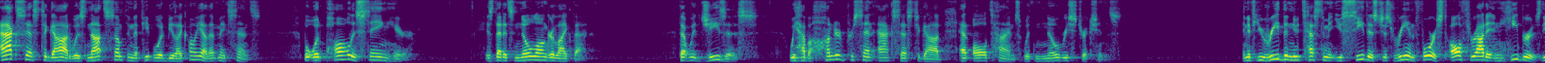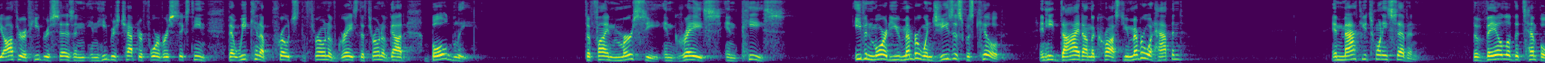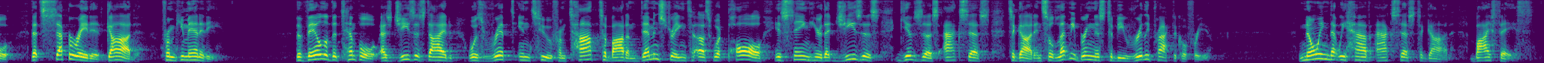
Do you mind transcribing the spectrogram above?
Access to God was not something that people would be like, oh, yeah, that makes sense. But what Paul is saying here is that it's no longer like that. That with Jesus, we have 100% access to God at all times with no restrictions. And if you read the New Testament, you see this just reinforced all throughout it in Hebrews. The author of Hebrews says in, in Hebrews chapter 4, verse 16, that we can approach the throne of grace, the throne of God, boldly to find mercy and grace and peace. Even more, do you remember when Jesus was killed and he died on the cross? Do you remember what happened? In Matthew 27, the veil of the temple that separated God from humanity the veil of the temple, as Jesus died, was ripped in two from top to bottom, demonstrating to us what Paul is saying here that Jesus gives us access to God. And so let me bring this to be really practical for you. Knowing that we have access to God by faith,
